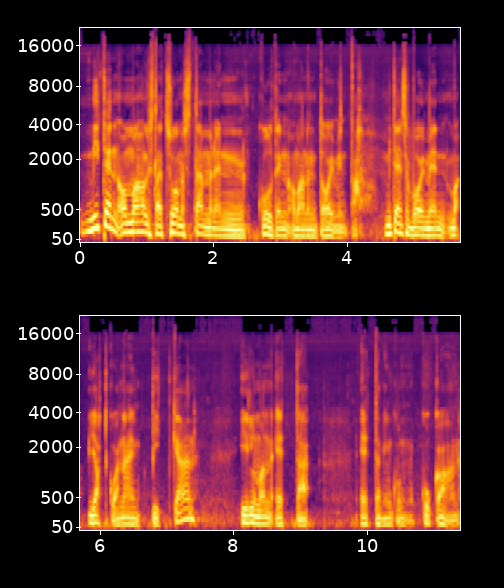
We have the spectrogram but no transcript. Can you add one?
miten on mahdollista, että Suomessa tämmöinen kultinomainen toiminta, miten se voi men, jatkua näin pitkään ilman, että, että niin kuin kukaan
